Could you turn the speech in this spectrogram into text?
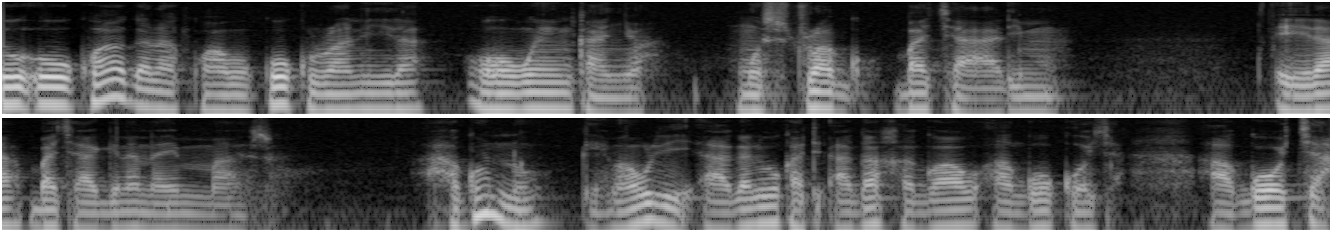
okwagala kwabwe okwokulwanirira obwenkanywa mu struggle bakyalimu era bakyagenda naye mu maaso. Ago nno ge mawulire agaliwo kati agakagwawo ag'okwokya agokya.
